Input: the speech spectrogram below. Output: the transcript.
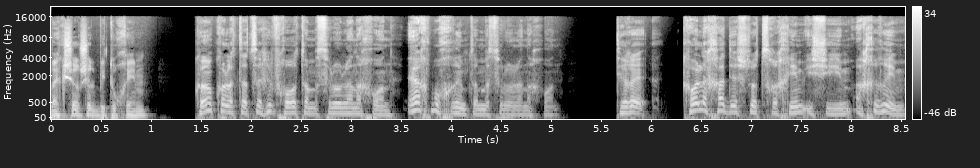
בהקשר של ביטוחים? קודם כל אתה צריך לבחור את המסלול הנכון. איך בוחרים את המסלול הנכון? תראה, כל אחד יש לו צרכים אישיים אחרים.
